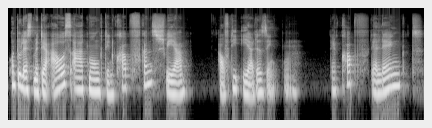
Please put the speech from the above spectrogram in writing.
Und du lässt mit der Ausatmung den Kopf ganz schwer auf die Erde sinken. Der Kopf, der lenkt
